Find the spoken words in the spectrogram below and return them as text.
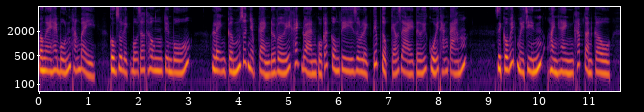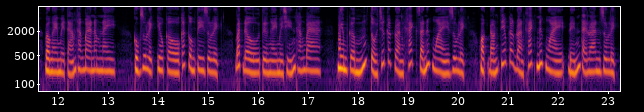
Vào ngày 24 tháng 7, Cục Du lịch Bộ Giao thông tuyên bố lệnh cấm xuất nhập cảnh đối với khách đoàn của các công ty du lịch tiếp tục kéo dài tới cuối tháng 8. dịch COVID-19 hoành hành khắp toàn cầu vào ngày 18 tháng 3 năm nay, Cục Du lịch yêu cầu các công ty du lịch bắt đầu từ ngày 19 tháng 3 nghiêm cấm tổ chức các đoàn khách ra nước ngoài du lịch hoặc đón tiếp các đoàn khách nước ngoài đến Đài Loan du lịch.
